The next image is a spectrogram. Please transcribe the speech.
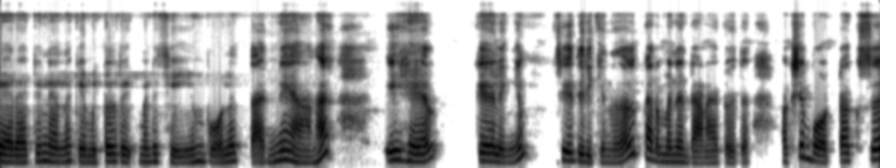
കെരാറ്റിൻ എന്ന കെമിക്കൽ ട്രീറ്റ്മെന്റ് ചെയ്യും പോലെ തന്നെയാണ് ഈ ഹെയർ കേളിങ്ങും ചെയ്തിരിക്കുന്നത്. അത് പെർമനന്റ് ആണ് കേട്ടോ ഇത്. പക്ഷേ ബോട്ടോക്സ്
